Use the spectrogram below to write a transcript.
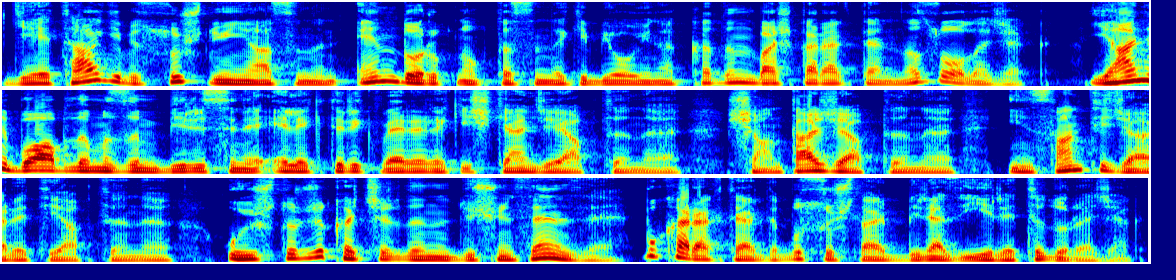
GTA gibi suç dünyasının en doruk noktasındaki bir oyuna kadın baş karakter nasıl olacak? Yani bu ablamızın birisine elektrik vererek işkence yaptığını, şantaj yaptığını, insan ticareti yaptığını, uyuşturucu kaçırdığını düşünsenize. Bu karakterde bu suçlar biraz iğreti duracak.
